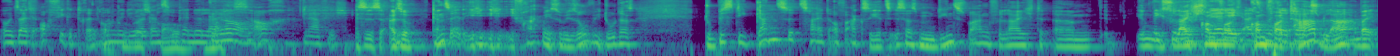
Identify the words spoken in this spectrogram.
Und seid ihr auch viel getrennt Ach, ne? mit dieser ganzen grau. Pendelei. Genau. ist ja auch nervig. Es ist, also ganz ehrlich, ich, ich, ich frage mich sowieso, wie du das. Du bist die ganze Zeit auf Achse. Jetzt ist das mit dem Dienstwagen vielleicht ähm, irgendwie so vielleicht komfort, komfortabler, aber äh,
